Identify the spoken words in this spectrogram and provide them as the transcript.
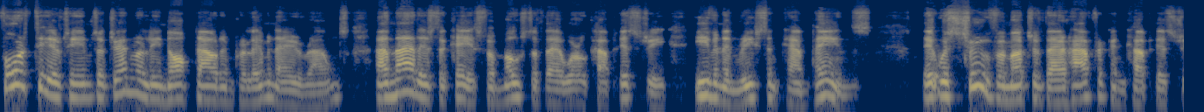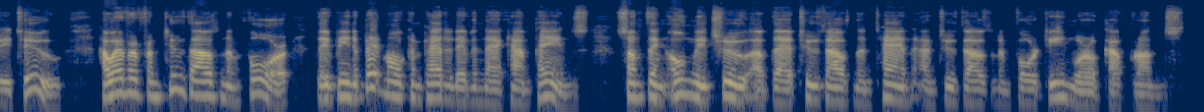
Fourth tier teams are generally knocked out in preliminary rounds, and that is the case for most of their World Cup history, even in recent campaigns. It was true for much of their African Cup history too. However, from 2004, they've been a bit more competitive in their campaigns, something only true of their 2010 and 2014 World Cup runs.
